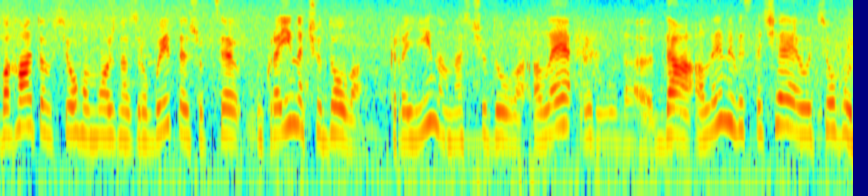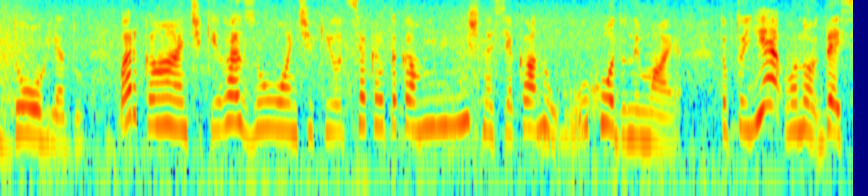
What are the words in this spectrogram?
багато всього можна зробити, щоб це Україна чудова. Країна у нас чудова, але Природа. е, да, але не вистачає оцього догляду. Парканчики, газончики, от всяка така мімімішність, яка ну уходу немає. Тобто є воно десь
